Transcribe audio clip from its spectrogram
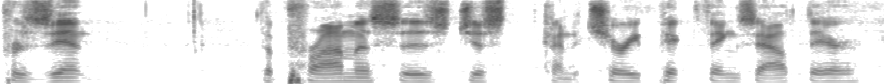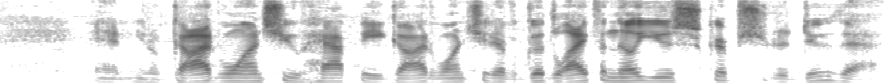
present the promises, just kind of cherry pick things out there. And, you know, God wants you happy, God wants you to have a good life, and they'll use scripture to do that.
